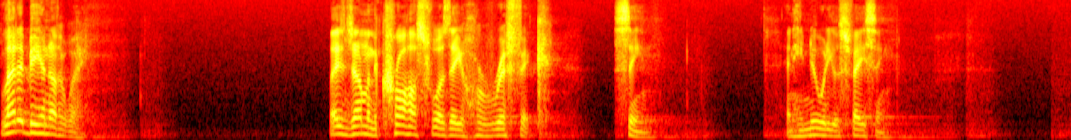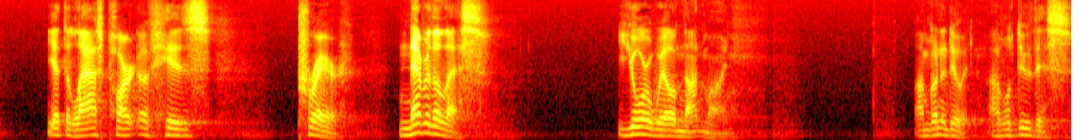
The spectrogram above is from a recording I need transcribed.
let it be another way. Ladies and gentlemen, the cross was a horrific scene, and he knew what he was facing. Yet, the last part of his prayer Nevertheless, your will, not mine. I'm going to do it. I will do this.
